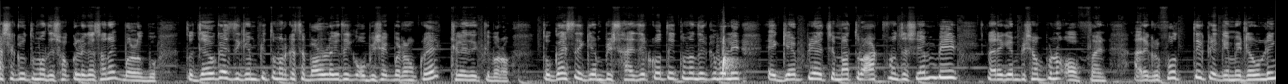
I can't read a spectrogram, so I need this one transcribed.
আশা করি তোমাদের সকলের কাছে অনেক ভালো লাগবো। তো যাই হোক এই গেমটি তোমার কাছে ভালো লেগে থাকে অভিষেক বা করে খেলে দেখতে পারো। তো গাইস এই গেমটির সাইজের কথাই তোমাদেরকে বলি। এই গেমটি হচ্ছে মাত্র আট পঞ্চাশ এমবি আর এই গেমটি সম্পূর্ণ অফলাইন আর এগুলো প্রত্যেকটা গেমের ডাউনলিং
